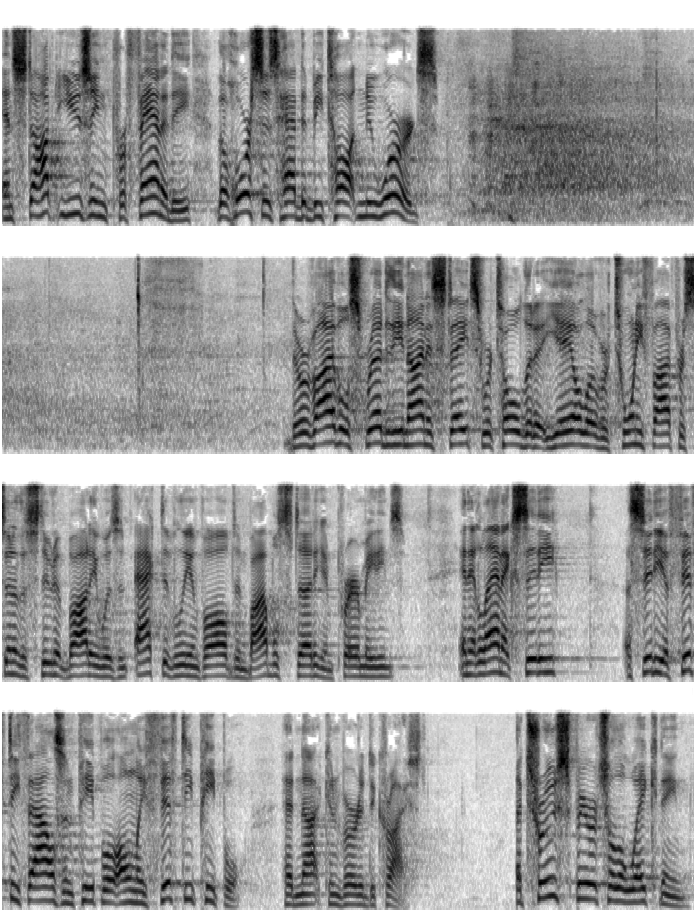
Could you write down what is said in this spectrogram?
and stopped using profanity, the horses had to be taught new words. The revival spread to the United States. We're told that at Yale, over 25% of the student body was actively involved in Bible study and prayer meetings. In Atlantic City, a city of 50,000 people, only 50 people had not converted to Christ. A true spiritual awakening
